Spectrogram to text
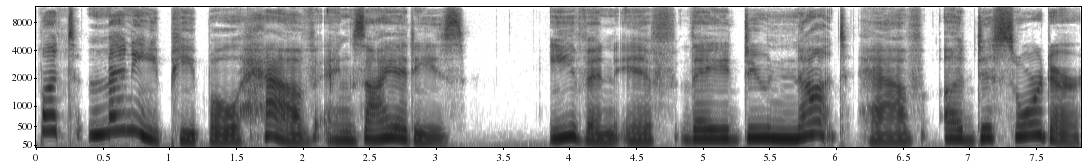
But many people have anxieties even if they do not have a disorder.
